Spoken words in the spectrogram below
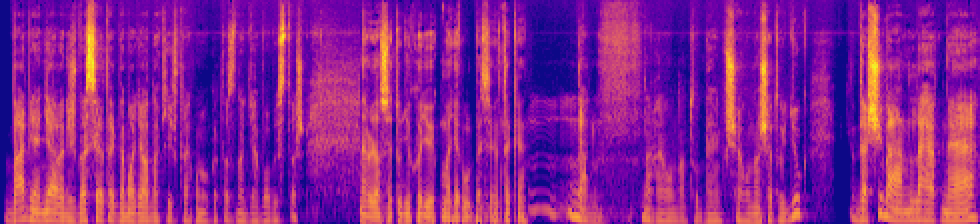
bármilyen nyelven is beszéltek, de magyarnak hívták magukat, az nagyjából biztos. Mert hogy azt se tudjuk, hogy ők magyarul beszéltek-e? Nem, nem, hát honnan tudnánk, sehonnan se tudjuk. De simán lehetne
